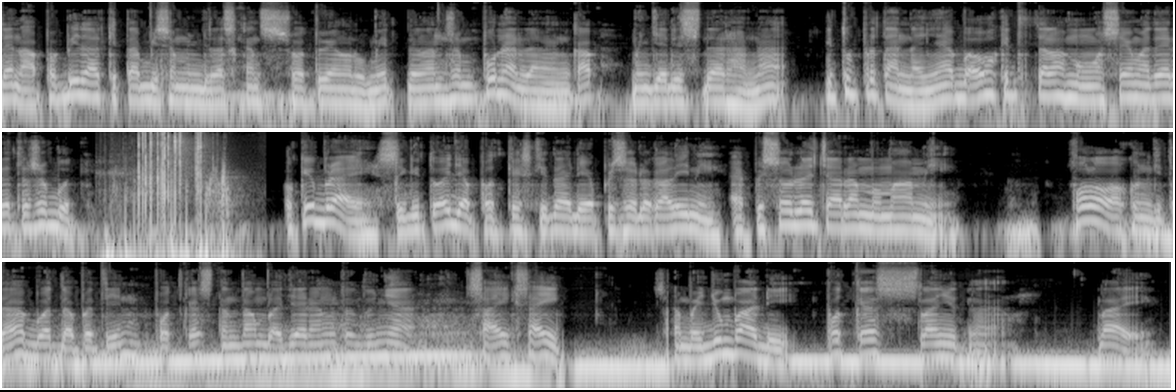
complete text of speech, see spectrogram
Dan apabila kita bisa menjelaskan sesuatu yang rumit dengan sempurna dan lengkap menjadi sederhana, itu pertandanya bahwa kita telah menguasai materi tersebut. Oke Bray, segitu aja podcast kita di episode kali ini. Episode cara memahami. Follow akun kita buat dapetin podcast tentang belajar yang tentunya saik-saik. Sampai jumpa di podcast selanjutnya. Bye.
